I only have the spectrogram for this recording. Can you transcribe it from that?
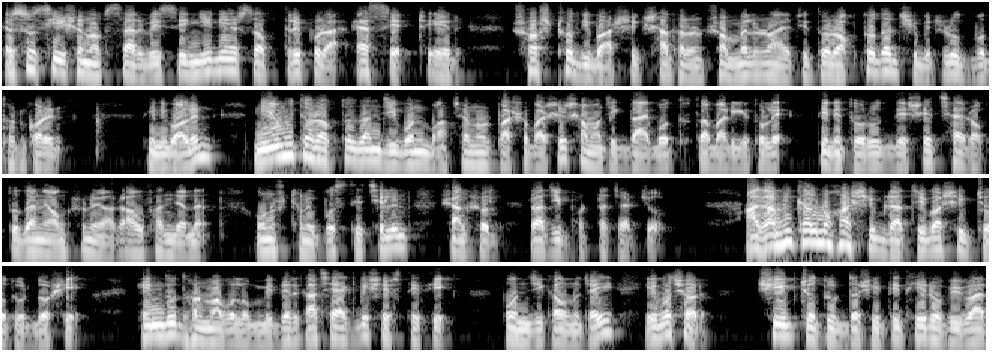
association of service engineers of Tripura, ASSET, এর ষষ্ঠ দ্বিবার্ষিক সাধারণ সম্মেলন আয়োজিত রক্তদান শিবিরের উদ্বোধন করেন। তিনি বলেন, নিয়মিত রক্তদান জীবন বাঁচানোর পাশাপাশি সামাজিক দায়বদ্ধতা বাড়িয়ে তোলে। তিনি তরুণদের স্বেচ্ছায় রক্তদানে অংশ নেওয়ার আহ্বান জানান। অনুষ্ঠানে উপস্থিত ছিলেন সাংসদ রাজীব ভট্টাচার্য। আগামীকাল মহাশিবরাত্রি বা শিব চতুর্দশী। হিন্দু ধর্মাবলম্বীদের কাছে এক বিশেষ তিথি। পঞ্জিকা অনুযায়ী এবছর শিব চতুর্দশী তিথি রবিবার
